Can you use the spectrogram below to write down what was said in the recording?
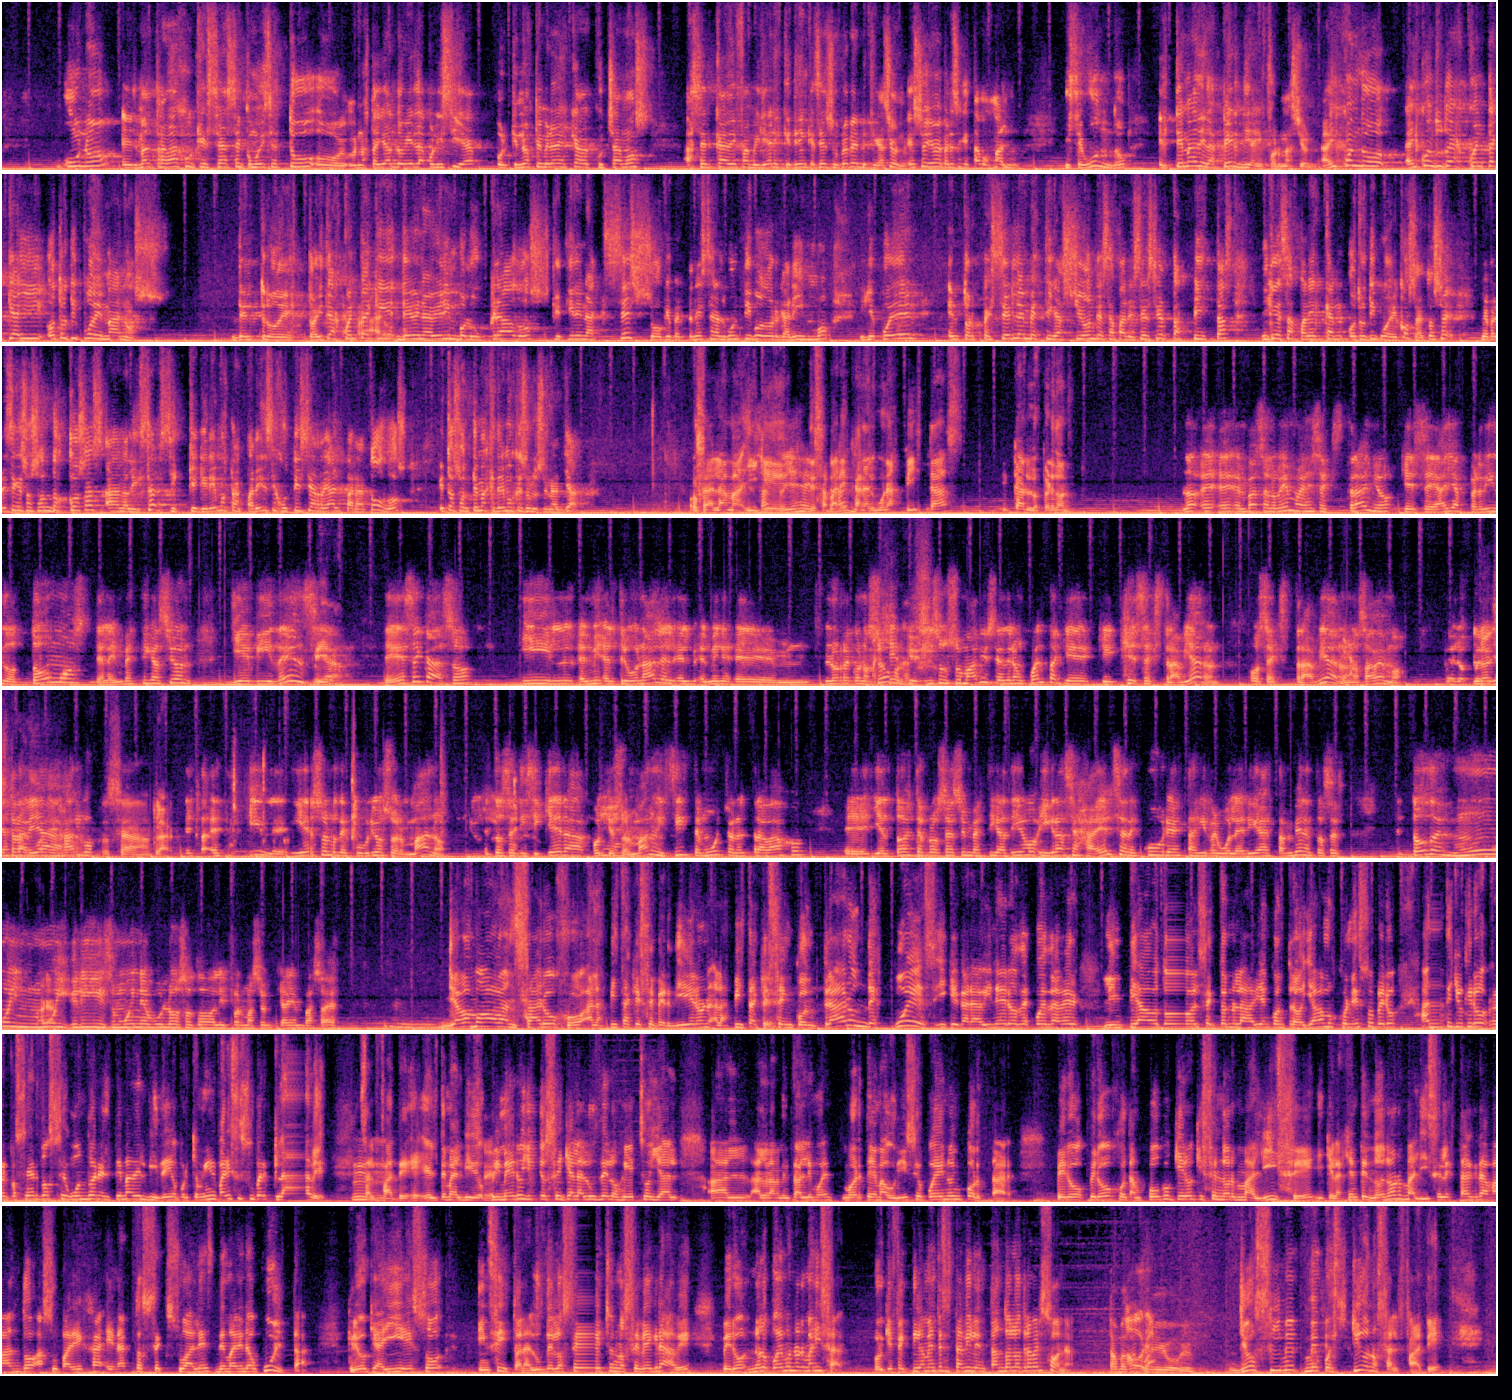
Uno, el mal trabajo que se hace, como dices tú, o no está llevando bien la policía, porque no es primera vez que escuchamos acerca de familiares que tienen que hacer su propia investigación. Eso ya me parece que estamos mal. Y segundo, el tema de la pérdida de información. Ahí es cuando, ahí es cuando tú te das cuenta que hay otro tipo de manos dentro de esto. Ahí te das cuenta que deben haber involucrados que tienen acceso, que pertenecen a algún tipo de organismo y que pueden entorpecer la investigación, desaparecer ciertas pistas y que desaparezcan otro tipo de cosas. Entonces, me parece que esas son dos cosas a analizar. Si que queremos transparencia y justicia real para todos, estos son temas que tenemos que solucionar ya. O sea, Lama, y que desaparezcan algunas pistas. Carlos, perdón. No, eh, eh, en base a lo mismo, es extraño que se hayan perdido tomos de la investigación y evidencia de ese caso y el, tribunal eh, lo reconoció porque hizo un sumario y se dieron cuenta que, se extraviaron o se extraviaron, no sabemos. Pero, lo extraviaron, es algo o sea, claro. es tangible y eso lo descubrió su hermano. Entonces, ni siquiera, porque su hermano insiste mucho en el trabajo eh, y en todo este proceso investigativo, y gracias a él se descubre estas irregularidades también. Entonces, todo es muy, muy gris, muy nebuloso toda la información que hay en base a esto. Ya vamos a avanzar, ojo, a las pistas que se perdieron, a las pistas que se encontraron después y que Carabineros, después de haber limpiado todo el sector, no las había encontrado. Ya vamos con eso, pero antes yo quiero retroceder dos segundos en el tema del video, porque a mí me parece súper clave, mm. Salfate, el tema del video. Primero, yo sé que a la luz de los hechos y al, a la lamentable muerte de Mauricio puede no importar, pero, pero ojo, tampoco quiero que se normalice y que la gente no normalice el estar grabando a su pareja en actos sexuales de manera oculta. Creo que ahí eso, insisto, a la luz de los hechos no se ve grave, pero no lo podemos normalizar, porque efectivamente se está violentando a la otra persona. Ahora, yo sí me, cuestiono Salfate,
